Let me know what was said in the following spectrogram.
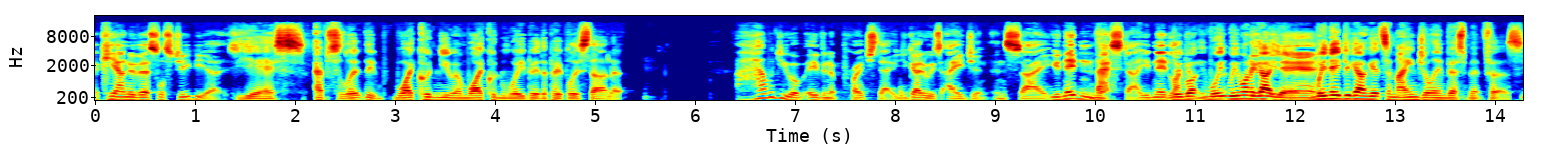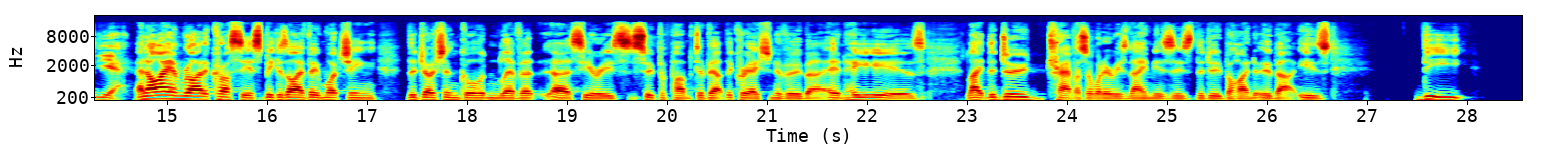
a Keanu Versal Studios? Yes, absolutely. Why couldn't you and why couldn't we be the people who start it? How would you even approach that? You go to his agent and say, you need an investor. You need like we, a we, we want to go there. We need to go and get some angel investment first. Yeah. And I am right across this because I've been watching the Joseph Gordon-Levitt uh, series, super pumped about the creation of Uber. And he is like the dude, Travis or whatever his name is, is the dude behind Uber, is the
